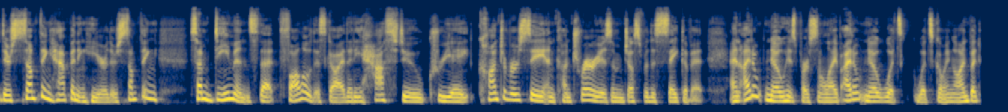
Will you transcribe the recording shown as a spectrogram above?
there's something happening here. There's something some demons that follow this guy that he has to create controversy and contrarianism just for the sake of it. And I don't know his personal life. I don't know what's what's going on. But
